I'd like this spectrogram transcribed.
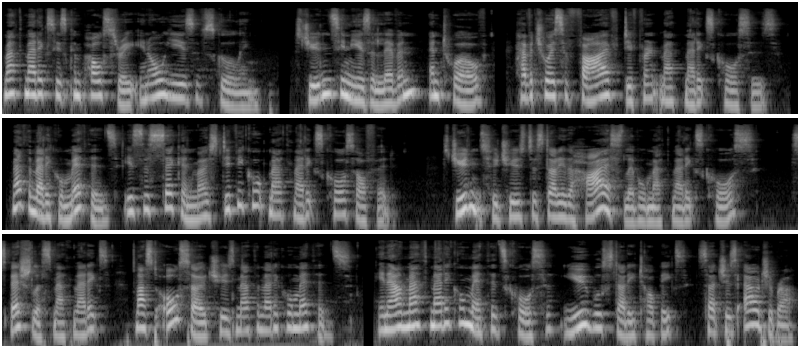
mathematics is compulsory in all years of schooling. Students in years 11 and 12 have a choice of five different mathematics courses. Mathematical Methods is the second most difficult mathematics course offered. Students who choose to study the highest level mathematics course, Specialist Mathematics, must also choose mathematical methods. In our mathematical methods course, you will study topics such as algebra,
